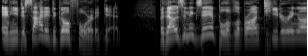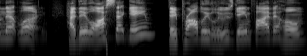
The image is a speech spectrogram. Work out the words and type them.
And he decided to go for it again. But that was an example of LeBron teetering on that line. Had they lost that game, they probably lose game five at home.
